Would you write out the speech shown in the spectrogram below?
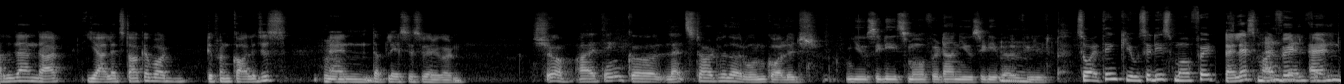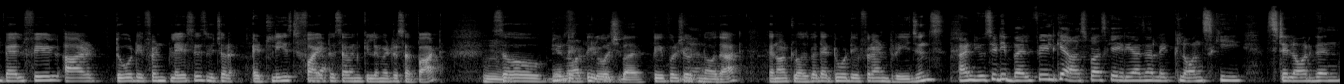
other than that yeah let's talk about different colleges and the places where you're going Sure. I think uh, let's start with our own college, UCD Smurfit and UCD hmm. Belfield. Mm. So I think UCD Smurfit, Pele Smurfit, and Belfield. and Belfield. are two different places which are at least five yeah. to seven kilometers apart. Mm. So they're not people, close by. People should yeah. know that they're not close by. They're two different regions. And UCD Belfield के आसपास areas are like Clonskeagh, Stillorgan,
